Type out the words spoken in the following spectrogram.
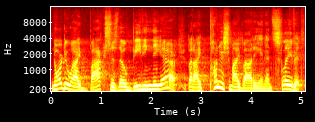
nor do I box as though beating the air, but I punish my body and enslave it.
